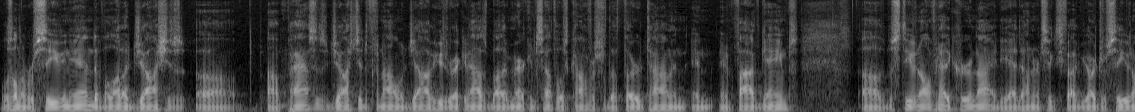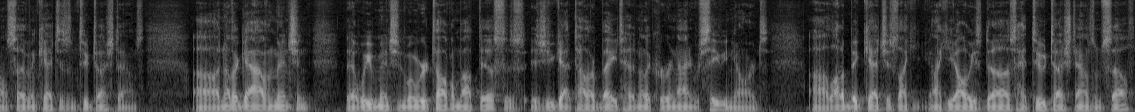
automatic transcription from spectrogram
was on the receiving end of a lot of Josh's uh, passes. Josh did a phenomenal job. He was recognized by the American Southwest Conference for the third time in, in, in five games. Uh, but Stephen Alford had a career night. He had 165 yards receiving on seven catches and two touchdowns. Uh, another guy I've mentioned that we mentioned when we were talking about this is, is you got Tyler Bates had another career night receiving yards. Uh, a lot of big catches like like he always does. Had two touchdowns himself.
